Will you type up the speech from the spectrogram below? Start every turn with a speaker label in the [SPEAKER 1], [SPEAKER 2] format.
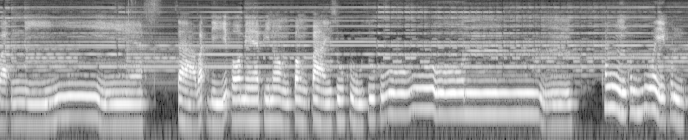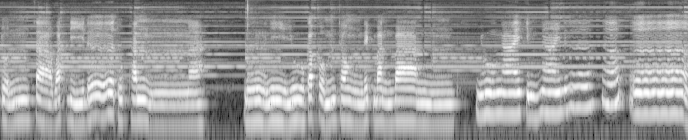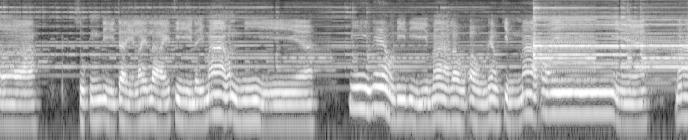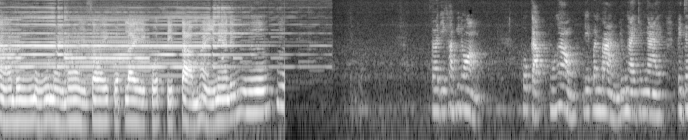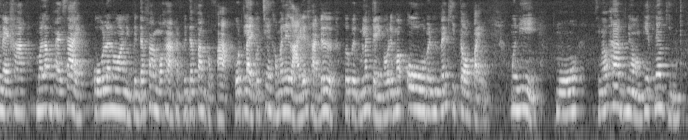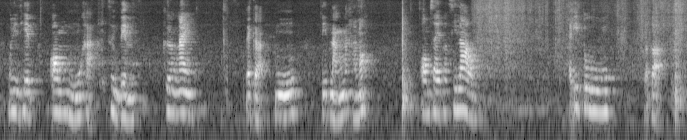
[SPEAKER 1] บัดนี้สวัสดีพ่อแม่พี่น้องป้องปายสู่ขู่สู่คุณทั้งคนรวยคนจนสวัสดีเด้อทุกท่านนะมือนี่อยู่กับผมช่องเด็กบ้านบ้านอยู่ง่ายกินง่ายเด้อ สุขดีใจหลาย ๆ ที่ได้มาวันนี้ มีแนวดีๆ มาเราเอาแนวกินมาอ้อย มาเบิ่งหมูหน่อยๆซอยกดไลค์กดติดตามให้แน่เด้อ
[SPEAKER 2] สวัสดีค่ะพี่น้องพบกับผู้เฮาเด็กบ้านๆอยู่ไงกินไงเป็นจังไดคะมอลำไฟใส่ โอละนอนนี่เป็นตาฟังบ่ค่ะคันเป็นตาฟังก็ฝากกดไลค์กดแชร์เขามาหลายๆเลยค่ะ เด้อเพื่อเป็นกำลังใจเขาได้มาโอ้มันได้คิดต่อไปเมื้อนี้หมูสิมาพาพี่น้องเฮ็ดแนวกินมื้อนี้เฮ็ดออมหมูค่ะ ซึ่งเป็นเครื่องในและก็หมูติดหนังนะคะเนาะออมใส่ผักชีลาวอีตู แล้วก็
